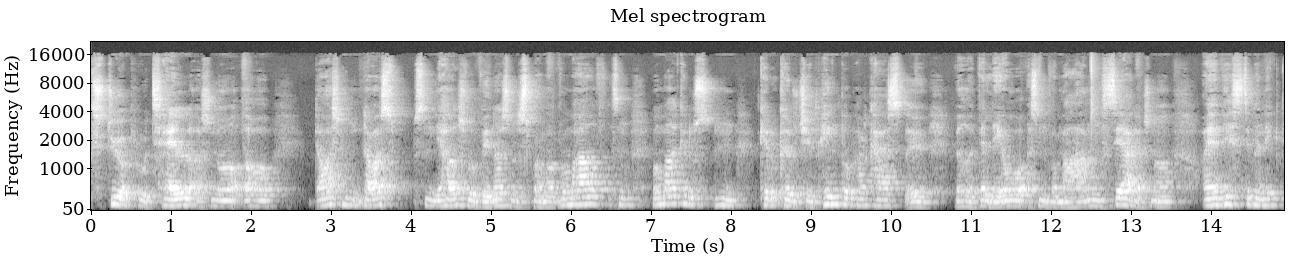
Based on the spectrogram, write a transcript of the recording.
styr på tal og sådan noget, og der var også, der var også sådan, jeg har også fået venner, sådan, der spørger mig, hvor meget, sådan, hvor meget kan du, sådan, hmm, kan du, kan du tjene penge på podcast, øh, hvad, hvad laver, og sådan, hvor mange ser det og sådan noget. Og jeg vidste simpelthen ikke,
